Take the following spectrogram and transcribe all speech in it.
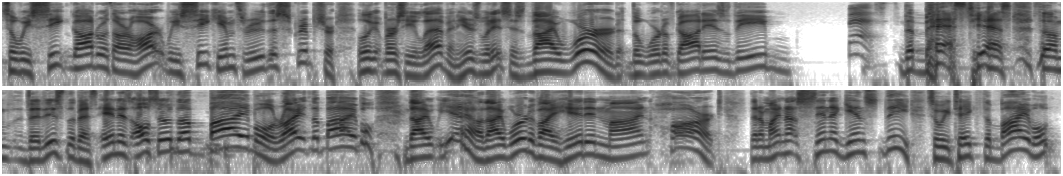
So we seek God with our heart, we seek Him through the Scripture. Look at verse 11. Here's what it says Thy Word, the Word of God, is the Best. the best, yes, the, that is the best, and it's also the Bible, right? The Bible. Thy yeah, thy word have I hid in mine heart, that I might not sin against thee. So we take the Bible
